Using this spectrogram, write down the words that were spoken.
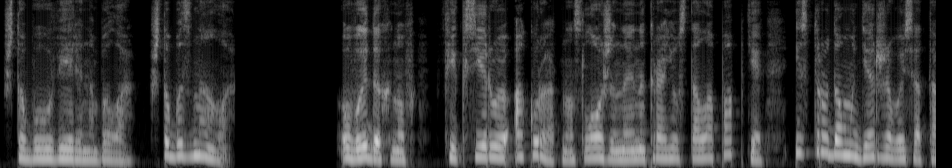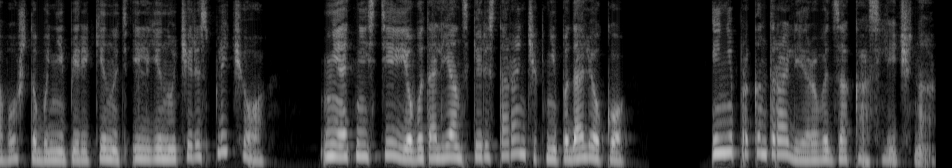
чтобы уверена была, чтобы знала. Выдохнув, фиксирую аккуратно сложенные на краю стола папки и с трудом удерживаюсь от того, чтобы не перекинуть Ильину через плечо, не отнести ее в итальянский ресторанчик неподалеку и не проконтролировать заказ лично.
